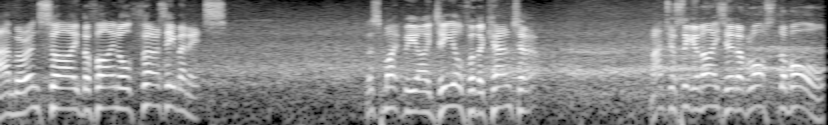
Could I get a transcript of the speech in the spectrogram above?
And we're inside the final 30 minutes. This might be ideal for the counter. Manchester United have lost the ball.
